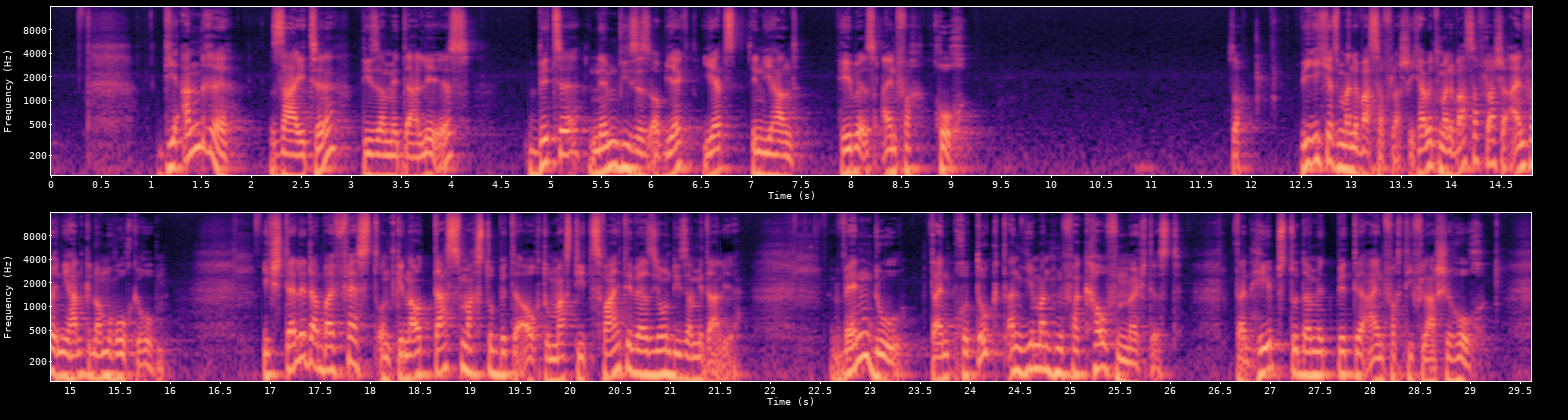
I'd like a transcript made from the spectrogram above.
Die andere Seite dieser Medaille ist, bitte nimm dieses Objekt jetzt in die Hand. Hebe es einfach hoch. So, wie ich jetzt meine Wasserflasche. Ich habe jetzt meine Wasserflasche einfach in die Hand genommen, hochgehoben. Ich stelle dabei fest, und genau das machst du bitte auch, du machst die zweite Version dieser Medaille. Wenn du dein Produkt an jemanden verkaufen möchtest, dann hebst du damit bitte einfach die Flasche hoch.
